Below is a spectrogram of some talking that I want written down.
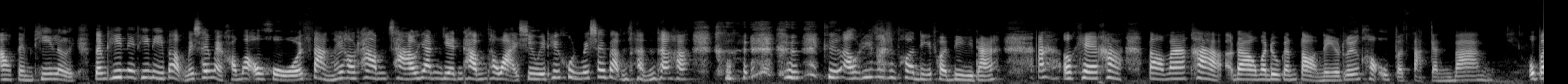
เอาเต็มที่เลย เต็มที่ในที่นี้แบบไม่ใช่หมายความว่าโอ้โห สั่งให้เขาทำเช้ายันเย็นทำถวายชีวิตให้คุณไม่ใช่แบบนั้นนะคะ คือคือเอาที่มันพอดีพอดีนะอะโอเคค่ะ ต่อมาค่ะ เรามาดูกันต่อในเรื่องของอุปสรรคกันบ้าง อุป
